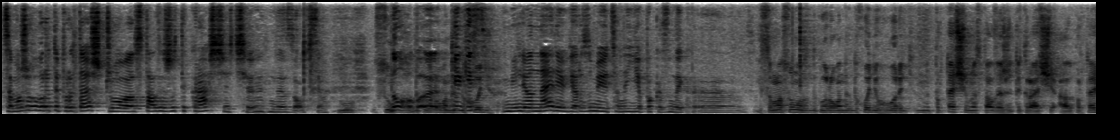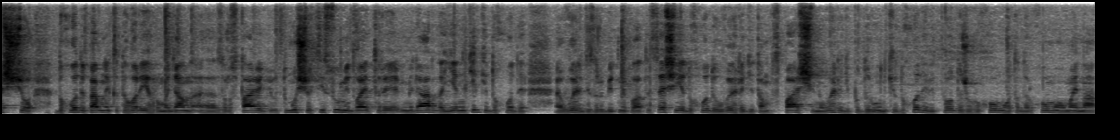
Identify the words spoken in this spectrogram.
Це може говорити про те, що стали жити краще чи не зовсім? Ну, сума Ну, кількість доходів. мільйонерів, я розумію, це не є показник. І сама сума задекларованих доходів говорить не про те, що ми стали жити краще, але про те, що доходи певної категорії громадян е, зростають, тому що в цій сумі 2,3 мільярда є не тільки доходи е, у вигляді заробітної плати, це ще є доходи у вигляді там спадщини, у вигляді подарунків, доходи від продажу рухомого та нерухомого майна,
